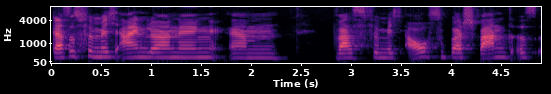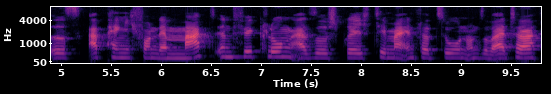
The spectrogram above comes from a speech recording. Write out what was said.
Das ist für mich ein Learning. Ähm, was für mich auch super spannend ist, ist abhängig von der Marktentwicklung, also sprich Thema Inflation und so weiter,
